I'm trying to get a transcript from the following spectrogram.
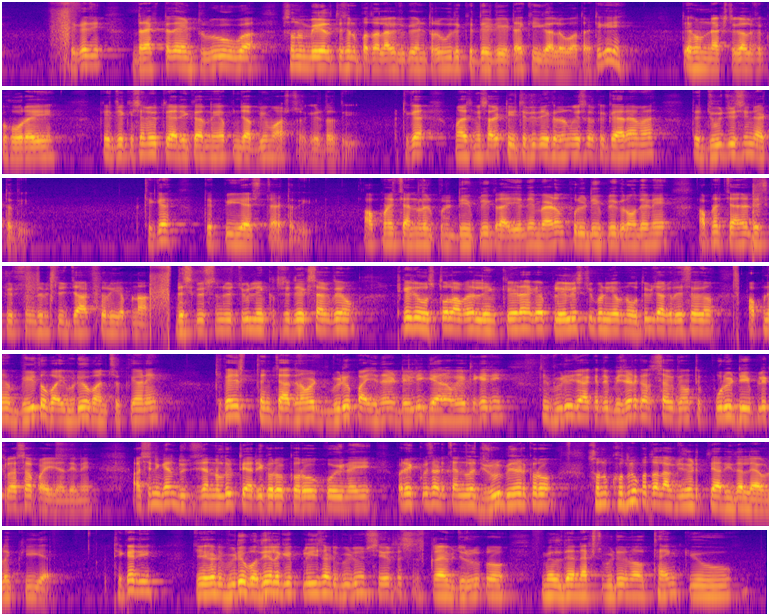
ਠੀਕ ਹੈ ਜੀ? ਡਾਇਰੈਕਟ ਦਾ ਇੰਟਰਵਿਊ ਹੋਊਗਾ, ਤੁਹਾਨੂੰ ਮੇਲ ਤੇ ਤੁਹਾਨੂੰ ਪਤਾ ਲੱਗ ਜੂਗਾ ਇੰਟਰਵਿਊ ਦੀ ਕਿੱਦੇ ਡੇਟ ਹੈ ਕੀ ਗੱਲ ਬਾਤ ਹੈ ਠੀਕ ਹੈ ਜੀ? ਤੇ ਹੁਣ ਨੈਕਸਟ ਗੱਲ ਇੱਕ ਹੋਰ ਹੈ ਜੀ ਕਿ ਜੇ ਕਿਸੇ ਨੇ ਵੀ ਤਿਆਰੀ ਕਰਨੀ ਹੈ ਪੰਜਾਬੀ ਮਾਸਟਰ ਕੇਡਰ ਦੀ, ਠੀਕ ਹੈ? ਹੁਣ ਇਤਨੇ ਸਾਰੇ ਟੀਚਰ ਹੀ ਦੇਖ ਰਹੇ ਨੂੰ ਇਸ ਕਰਕੇ ਕਹਿ ਰਿਹਾ ਮੈਂ, ਤੇ ਯੂਜੀਸੀ ਨੈਟ ਦੀ। ਠੀਕ ਹੈ? ਤੇ ਪੀਐਸ ਟੈਟ ਦੀ। ਆਪਣੇ ਚੈਨਲ ਪੂਰੀ ਡੀਪਲੀ ਕਰਾਈ ਜਾਂਦੀ ਹੈ। ਮੈਡਮ, ਪੂਰੀ ਡੀਪਲੀ ਕਰਾਉਂਦੇ ਨੇ। ਆਪਣੇ ਚੈਨਲ ਡਿਸਕ੍ਰਿਪਸ਼ਨ ਦੇ ਵਿੱਚ ਜਾ ਕੇ ਕਰੀ ਆਪਣਾ ਡਿਸਕ੍ਰਿਪਸ਼ਨ ਵਿੱਚ ਵੀ ਲਿੰਕ ਤੁਸੀਂ ਦੇਖ ਸਕਦੇ ਹੋ। ਠੀਕ ਹੈ ਜੀ? ਉਸ ਤੋਂ ਇਲਾਵਾ ਲਿੰਕ ਕਿਹੜਾ ਹੈਗਾ? ਪਲੇਲਿਸਟ ਵੀ ਬਣੀ ਹੈ। ਆਪਣਾ ਉਹ 'ਤੇ ਵੀ ਜਾ ਕੇ ਦੇਖ ਸਕਦੇ ਹੋ। ਆਪਣੇ 20 ਤੋਂ 22 ਵੀਡੀਓ ਬਣ ਚੁੱਕੀਆਂ ਨੇ। ਠੀਕ ਹੈ ਜੀ? ਤਿੰਨ ਚਾਰ ਦਿਨਾਂ ਬਾਅਦ ਵੀਡੀਓ ਪਾਈ ਜਾਂਦੇ ਨੇ ਡੇਲੀ 11 ਵਜੇ। ਠੀਕ ਹੈ ਜੀ? ਤੁਸੀਂ ਵੀਡੀਓ ਜਾ ਕੇ ਤੁਸੀਂ ਵਿਜ਼ਿਟ ਕਰ ਸਕਦੇ ਹੋ। ਤੇ ਪੂਰੀ ਡੀਪਲੀ ਕਲਾਸਾਂ ਪਾਈ ਜਾਂਦੇ ਨੇ। ਅਸੀਂ ਨਹੀਂ ਕਹਿੰਦੇ ਦੂਜੇ ਚੈਨਲ ਦੀ ਤਿਆਰੀ ਕਰੋ ਕਰੋ, ਕੋਈ ਨਹੀਂ। ਪਰ ਇੱਕ ਵਾਰ ਸਾਡੇ ਚੈਨਲ ਜ਼ਰੂਰ ਵਿਜ਼ਿਟ ਕਰੋ। ਤੁਹਾਨੂੰ ਖੁਦ ਨੂੰ ਪਤਾ ਲੱਗ ਜੂ ਸਾਡੀ ਤਿਆਰੀ ਦਾ ਲੈਵਲ ਕੀ ਹੈ। ਠੀਕ ਹੈ ਜੀ। ਜੇ ਸਾਡੀ ਵੀਡੀਓ ਵਧੀਆ ਲੱਗੀ ਪਲੀਜ਼ ਸਾਡੀ ਵੀਡੀਓ ਨੂੰ ਸ਼ੇਅਰ ਤੇ ਸਬਸਕ੍ਰਾਈਬ ਜ਼ਰੂਰ ਕਰੋ। ਮਿਲਦੇ ਆ ਨੈਕਸਟ ਵੀਡੀਓ ਨਾਲ। Thank you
